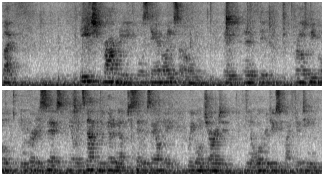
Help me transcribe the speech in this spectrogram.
But each property will stand on its own, and, and it, for those people in thirty-six, you know, it's not gonna be good enough to simply say, okay, we won't charge it, you know, we'll reduce it by fifteen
